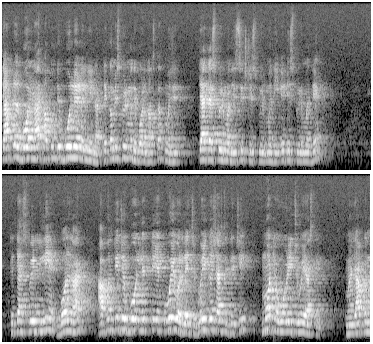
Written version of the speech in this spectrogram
ते आपल्याला बोलणार. आपण ते बोललेलं लिहिणार. ते कमी स्पीडमध्ये बोलत असतात. म्हणजे त्या त्या स्पीडमध्ये सिक्स्टी स्पीडमध्ये एटी स्पीडमध्ये ते त्या स्पीडने लिह बोलणार. आपण ते जे बोलले ते एक वहीवर लिहायचे. वही कशी असते त्याची? मोठ्या ओळीची वही असते. म्हणजे आपण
